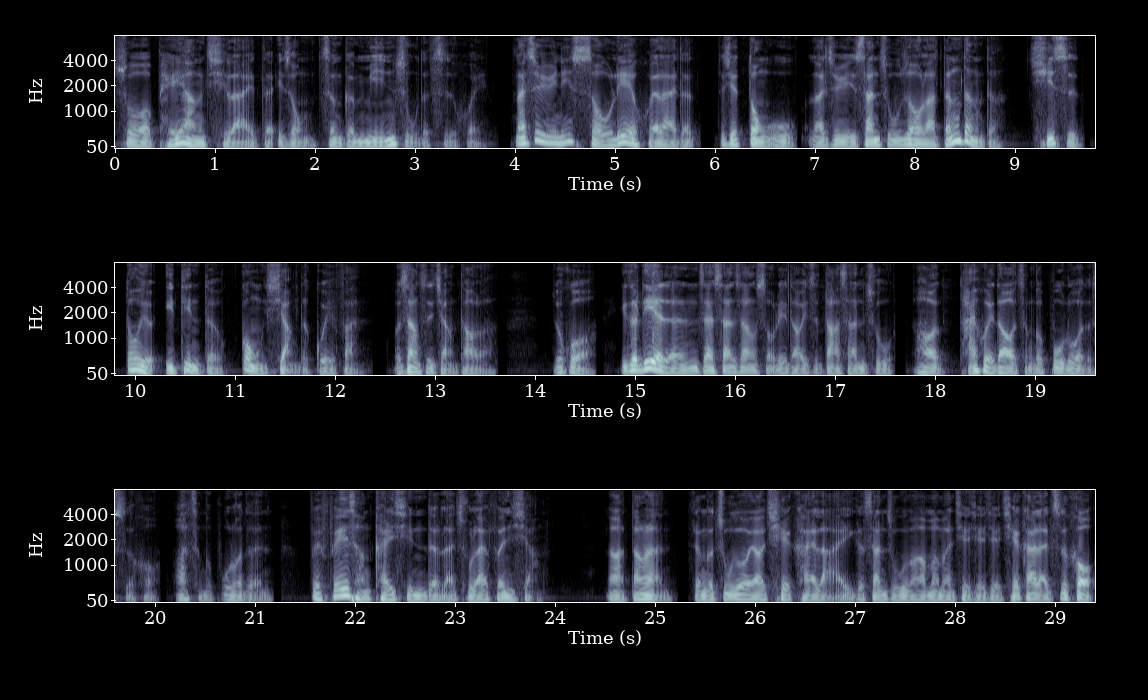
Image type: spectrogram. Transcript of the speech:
所培养起来的一种整个民族的智慧，乃至于你狩猎回来的这些动物，乃至于山猪肉啦等等的，其实都有一定的共享的规范。我上次讲到了，如果一个猎人在山上狩猎到一只大山猪，然后抬回到整个部落的时候，哇，整个部落的人会非常开心的来出来分享。那当然，整个猪肉要切开来，一个山猪啊，慢慢切切切，切开来之后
